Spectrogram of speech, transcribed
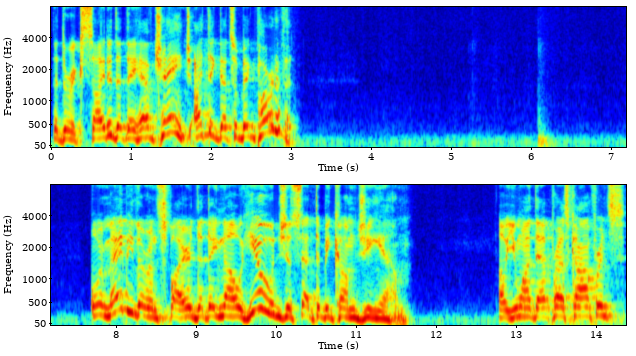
That they're excited that they have change? I think that's a big part of it. Or maybe they're inspired that they know Huge is set to become GM. Oh, you want that press conference?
